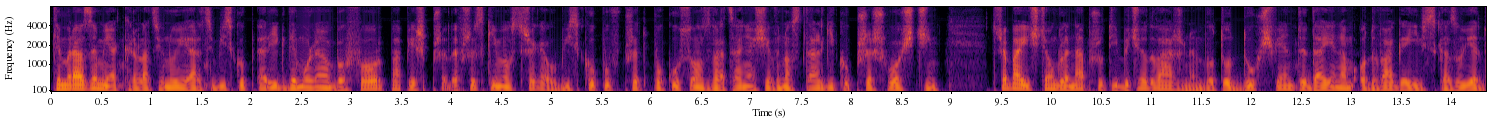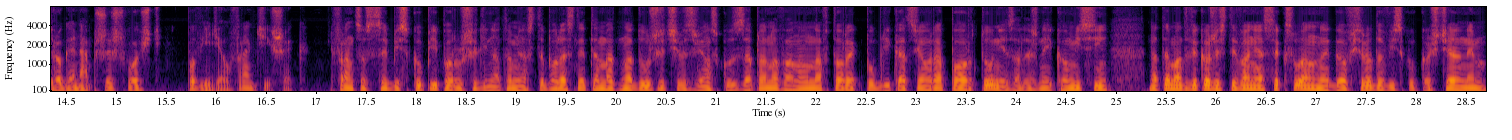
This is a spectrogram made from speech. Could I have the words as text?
Tym razem, jak relacjonuje arcybiskup Éric de Moulin-Beaufort, papież przede wszystkim ostrzegał biskupów przed pokusą zwracania się w nostalgii ku przeszłości. Trzeba iść ciągle naprzód i być odważnym, bo to Duch Święty daje nam odwagę i wskazuje drogę na przyszłość, powiedział Franciszek. Francuscy biskupi poruszyli natomiast bolesny temat nadużyć w związku z zaplanowaną na wtorek publikacją raportu niezależnej komisji na temat wykorzystywania seksualnego w środowisku kościelnym.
